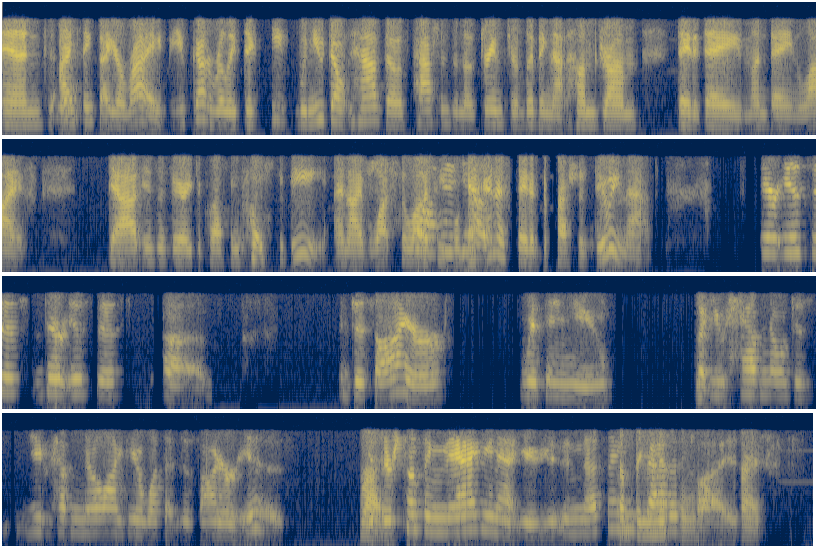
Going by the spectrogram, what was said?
And yes. I think that you're right. You've got to really dig deep. When you don't have those passions and those dreams, you're living that humdrum, day to day, mundane life. That is a very depressing place to be. And I've watched a lot well, of people yeah. get in a state of depression doing that. There is this there is this uh desire within you but you have no you have no idea what that desire is. Right. There's something nagging at you. you nothing something satisfies. Missing. Right.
